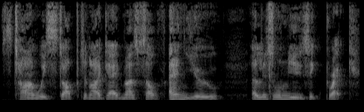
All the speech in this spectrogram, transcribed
It's time we stopped, and I gave myself and you a little music break.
